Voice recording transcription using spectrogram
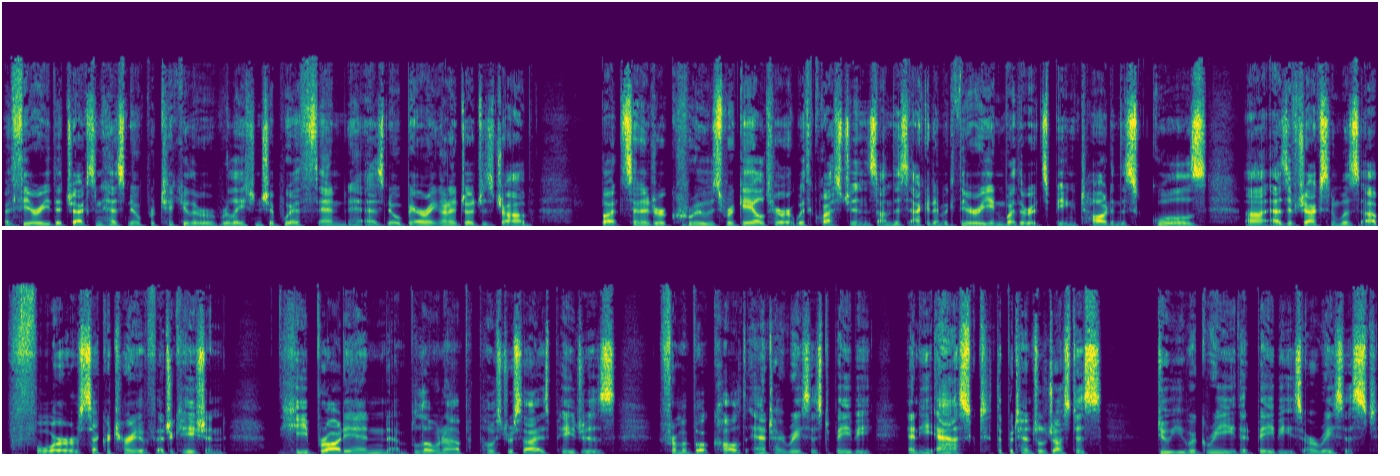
a theory that Jackson has no particular relationship with and has no bearing on a judge's job. But Senator Cruz regaled her with questions on this academic theory and whether it's being taught in the schools, uh, as if Jackson was up for Secretary of Education. He brought in blown up poster sized pages from a book called Anti Racist Baby, and he asked the potential justice, Do you agree that babies are racist?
